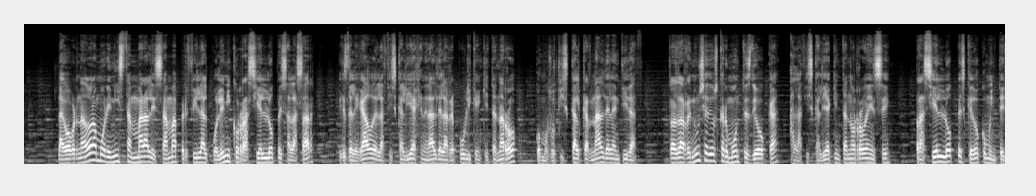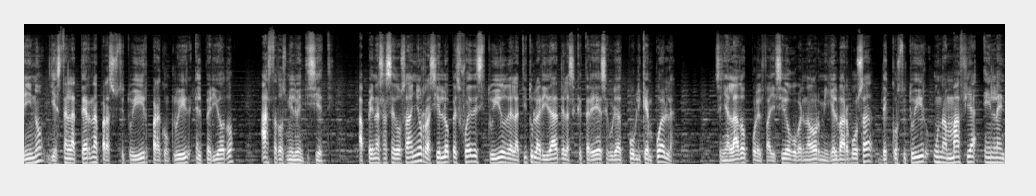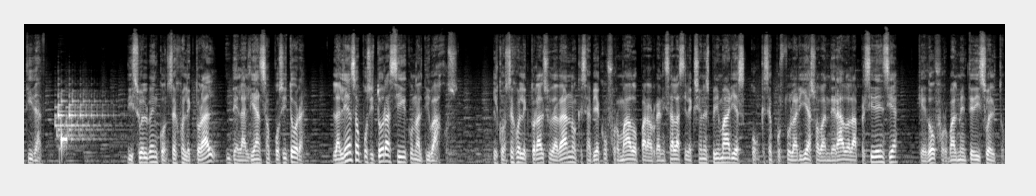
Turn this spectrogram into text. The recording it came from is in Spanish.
la gobernadora morenista Mara Lezama perfila al polémico Raciel López Salazar, exdelegado de la Fiscalía General de la República en Quintana Roo, como su fiscal carnal de la entidad. Tras la renuncia de Óscar Montes de Oca a la Fiscalía quintanarroense, Raciel López quedó como interino y está en la terna para sustituir, para concluir el periodo hasta 2027. Apenas hace dos años, Raciel López fue destituido de la titularidad de la Secretaría de Seguridad Pública en Puebla, señalado por el fallecido gobernador Miguel Barbosa de constituir una mafia en la entidad. Disuelven Consejo Electoral de la Alianza Opositora. La Alianza Opositora sigue con altibajos. El Consejo Electoral Ciudadano, que se había conformado para organizar las elecciones primarias con que se postularía su abanderado a la presidencia, quedó formalmente disuelto.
